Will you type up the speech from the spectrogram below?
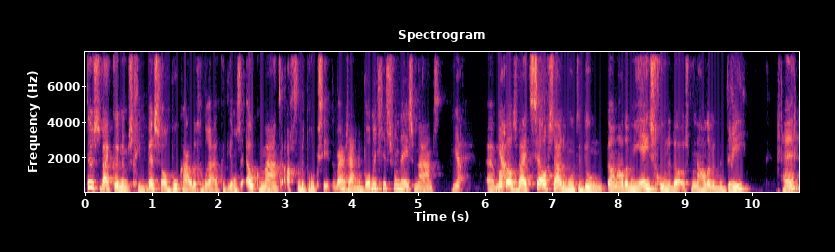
dus wij kunnen misschien best wel een boekhouder gebruiken die ons elke maand achter de broek zit. Waar zijn de bonnetjes van deze maand? Ja. Uh, want als wij het zelf zouden moeten doen, dan hadden we niet één schoenendoos, maar dan hadden we er drie. Hè?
